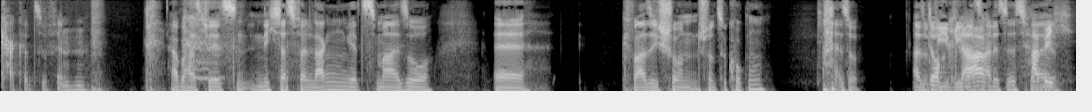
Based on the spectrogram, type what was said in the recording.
Kacke zu finden. Aber hast du jetzt nicht das Verlangen, jetzt mal so äh, quasi schon schon zu gucken? Also also Doch, wie, klar, wie das alles ist. Habe ich.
